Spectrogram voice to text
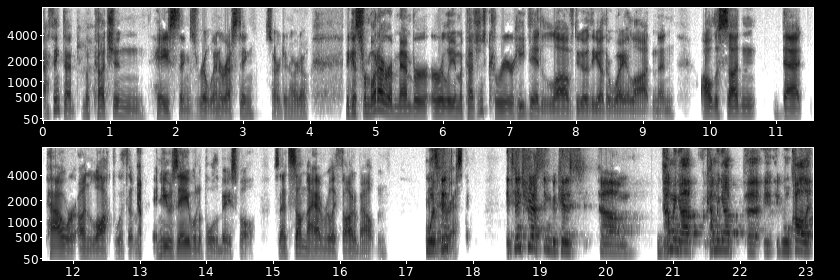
I think that McCutchen Hayes thing's real interesting. Sorry, Donardo. Because from what I remember early in McCutchen's career, he did love to go the other way a lot. And then all of a sudden, that power unlocked with him yep. and he was able to pull the baseball. So that's something I haven't really thought about. And What's interesting. it's interesting because um, coming up, coming up, uh, we'll call it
